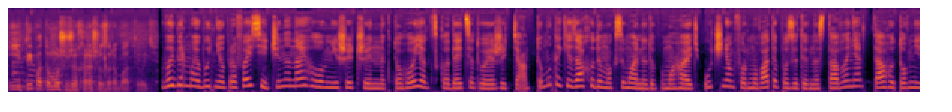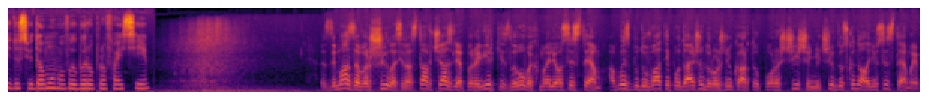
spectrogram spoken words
и ты потом можешь уже хорошо зарабатывать. Вибір майбутньої професії чи не найголовніший чинник того, як складеться твоє життя. Тому такі заходи максимально допомагають учням формувати позитивне ставлення та готовність до свідомого вибору професії. Зима завершилась і настав час для перевірки зливових меліосистем, аби збудувати подальшу дорожню карту по розчищенню чи вдосконаленню системи.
